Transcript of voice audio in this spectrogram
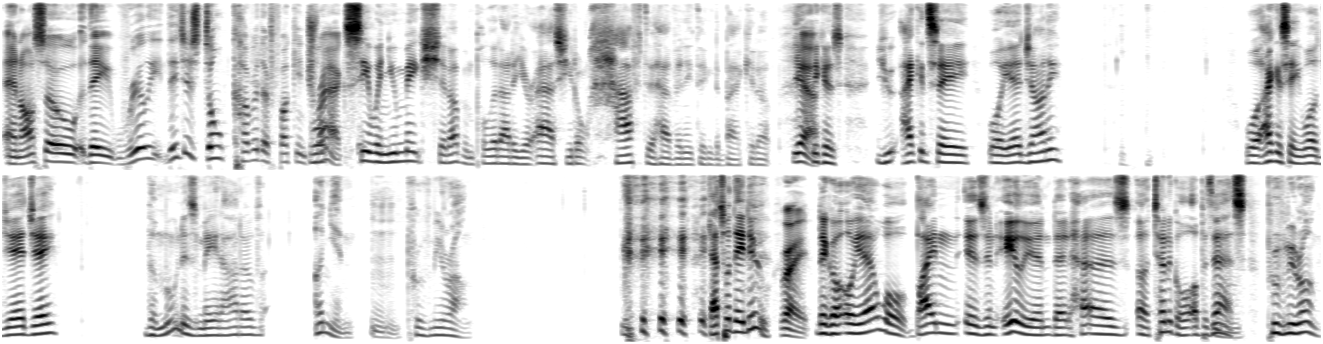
and also they really they just don't cover their fucking Well, tracks. see, when you make shit up and pull it out of your ass, you don't have to have anything to back it up. Yeah. Because you, I could say, well, yeah, Johnny. Well, I could say, well, Jay, the moon is made out of onion. Mm-hmm. Prove me wrong. That's what they do. Right. They go, oh yeah, well, Biden is an alien that has a tentacle up his Mm-hmm. ass. Prove me wrong.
